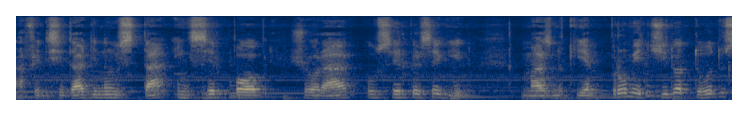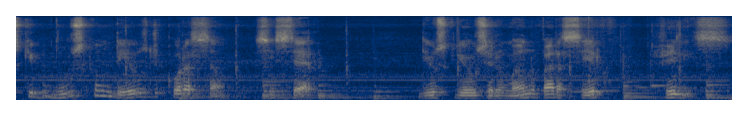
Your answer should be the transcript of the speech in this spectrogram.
A felicidade não está em ser pobre, chorar ou ser perseguido, mas no que é prometido a todos que buscam Deus de coração sincero. Deus criou o ser humano para ser feliz.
